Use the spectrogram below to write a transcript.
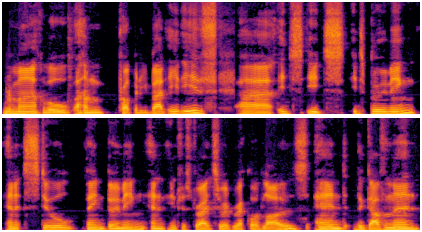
remarkable um, property, but it is, uh, it's, it's, it's booming and it's still been booming and interest rates are at record lows. And the government,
